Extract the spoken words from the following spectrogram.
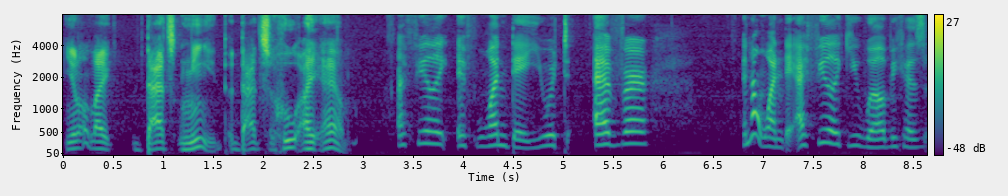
you know like that's me. That's who I am. I feel like if one day you were to ever, not one day, I feel like you will because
